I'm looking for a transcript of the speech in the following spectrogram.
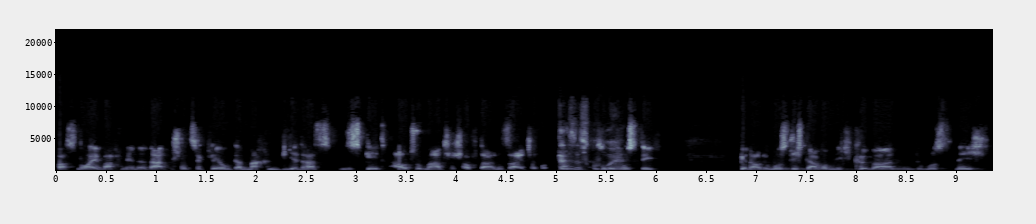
was neu machen in der Datenschutzerklärung, dann machen wir das und es geht automatisch auf deine Seite. Das ist cool. Also du musst dich Genau, du musst dich darum nicht kümmern, du musst nicht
